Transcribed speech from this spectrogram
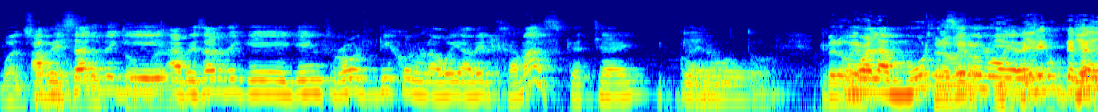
Bueno, A pesar de que, a pesar de que James Rolfe dijo no la voy a ver jamás, ¿cachai? Como. Pero, como pero- Alan Moore pero, diciendo no voy a ver nunca. depende-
